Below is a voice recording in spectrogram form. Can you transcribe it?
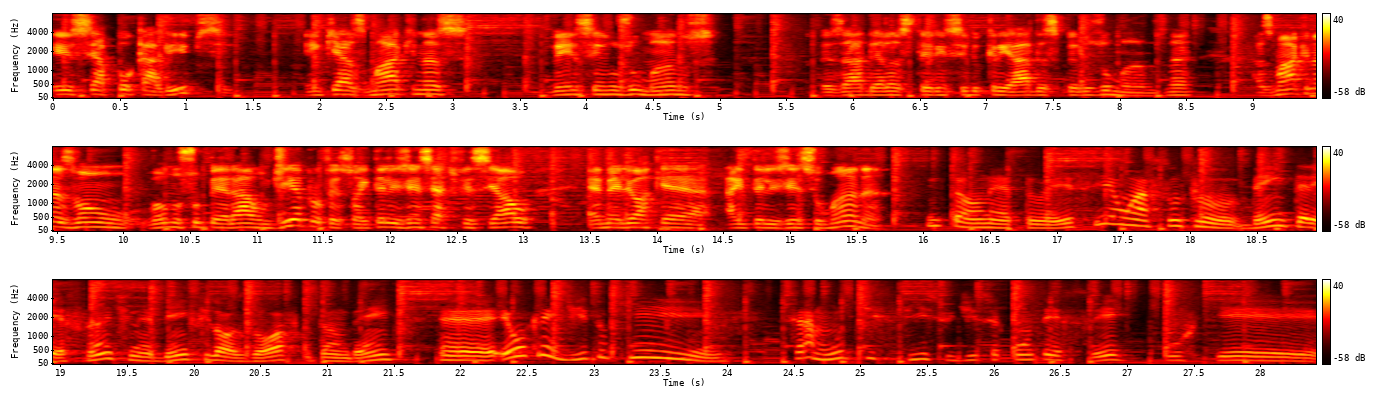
esse apocalipse em que as máquinas vencem os humanos, apesar delas terem sido criadas pelos humanos, né? As máquinas vão, vão nos superar um dia, professor? A inteligência artificial é melhor que a inteligência humana? Então, Neto, esse é um assunto bem interessante, né? Bem filosófico também. É, eu acredito que será muito difícil disso acontecer, porque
